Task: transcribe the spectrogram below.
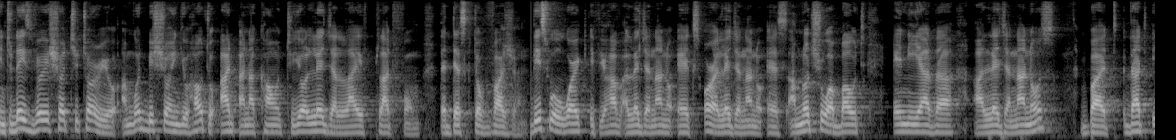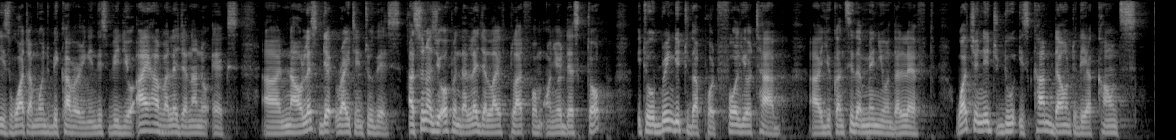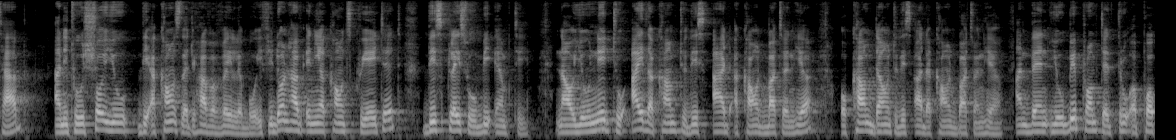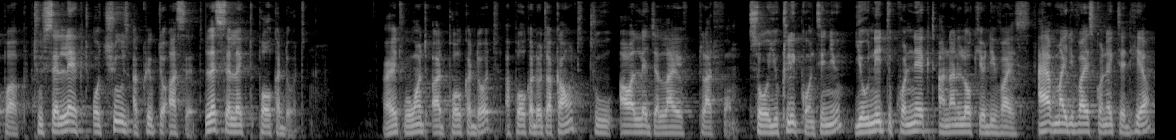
In today's very short tutorial, I'm going to be showing you how to add an account to your Ledger Live platform, the desktop version. This will work if you have a Ledger Nano X or a Ledger Nano S. I'm not sure about any other uh, Ledger Nanos, but that is what I'm going to be covering in this video. I have a Ledger Nano X. Uh, now let's get right into this. As soon as you open the Ledger Live platform on your desktop, it will bring you to the portfolio tab. Uh, you can see the menu on the left. What you need to do is come down to the accounts tab and it will show you the accounts that you have available. If you don't have any accounts created, this place will be empty. Now you need to either come to this add account button here or come down to this add account button here. And then you'll be prompted through a pop-up to select or choose a crypto asset. Let's select Polkadot. Right, we want to add Polkadot, a Polkadot account to our Ledger Live platform. So you click continue. You'll need to connect and unlock your device. I have my device connected here.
